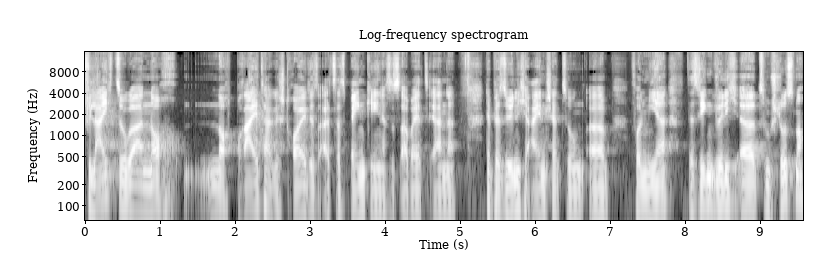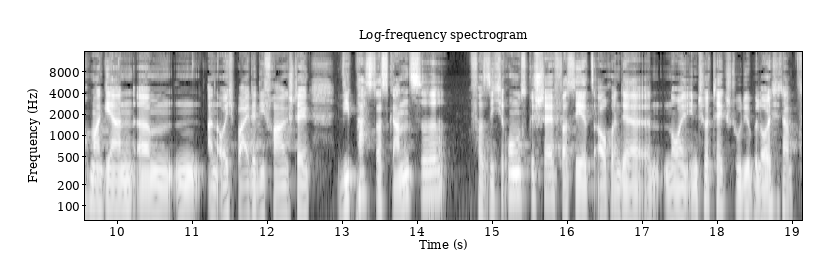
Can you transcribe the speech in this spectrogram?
vielleicht sogar noch, noch breiter gestreut ist als das Banking. Das ist aber jetzt eher eine, eine persönliche Einschätzung äh, von mir. Deswegen würde ich äh, zum Schluss noch mal gern ähm, an euch beide die Frage stellen, wie passt das Ganze Versicherungsgeschäft, was ihr jetzt auch in der äh, neuen Insurtech-Studie beleuchtet habt.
